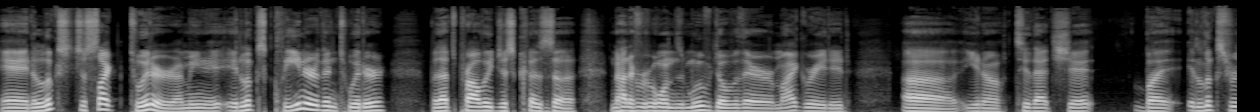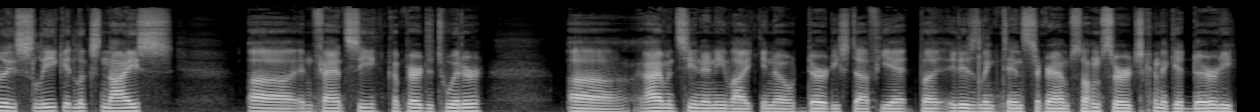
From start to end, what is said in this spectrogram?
and it looks just like Twitter. I mean, it, it looks cleaner than Twitter but that's probably just because uh, not everyone's moved over there or migrated, uh, you know, to that shit. But it looks really sleek. It looks nice, uh, and fancy compared to Twitter. Uh, I haven't seen any like you know dirty stuff yet, but it is linked to Instagram, so I'm sure it's gonna get dirty,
